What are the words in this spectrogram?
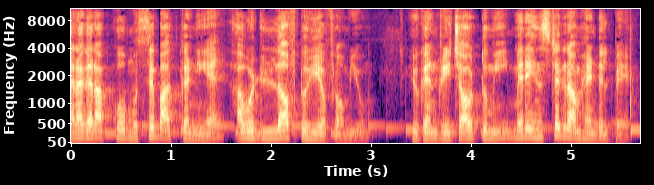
and अगर आपको मुझसे बात करनी है I would love to hear from you you can reach out to me मेरे इंस्टाग्राम हैंडल पे.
